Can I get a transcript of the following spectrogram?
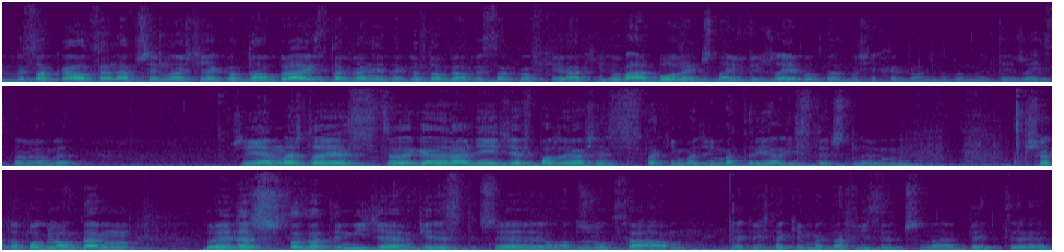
wysoka ocena przyjemności jako dobra i stawianie tego dobra wysoko w hierarchii dobra, albo wręcz najwyżej, bo to jest właśnie hedonizm, do najwyżej stawiamy. Przyjemność to jest, generalnie idzie w parze się z takim bardziej materialistycznym światopoglądem, który też co za tym idzie empirystycznie odrzuca jakieś takie metafizyczne byty,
